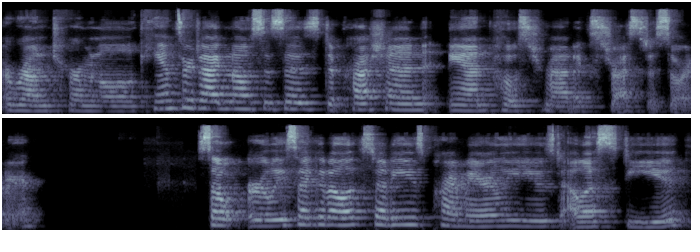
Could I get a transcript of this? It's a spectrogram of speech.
around terminal cancer diagnoses, depression, and post traumatic stress disorder. So, early psychedelic studies primarily used LSD,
